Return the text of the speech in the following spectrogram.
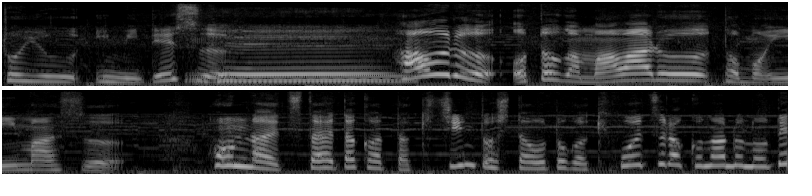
という意味です。へハウル音が回るとも言います本来伝えたかったきちんとした音が聞こえづらくなるので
